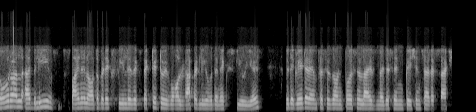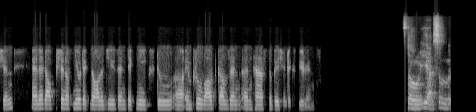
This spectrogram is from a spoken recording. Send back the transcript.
overall, I believe spine and orthopedics field is expected to evolve rapidly over the next few years, with a greater emphasis on personalized medicine, patient satisfaction, and adoption of new technologies and techniques to uh, improve outcomes and enhance the patient experience. So yeah, some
